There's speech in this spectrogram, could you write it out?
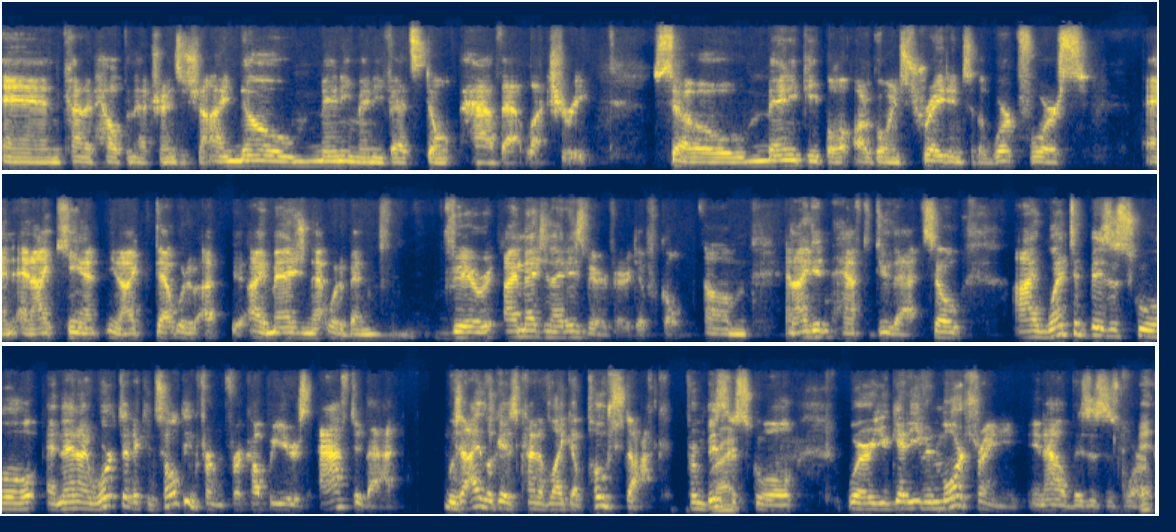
and kind of help in that transition. I know many, many vets don't have that luxury. So many people are going straight into the workforce and and I can't, you know, I that would I, I imagine that would have been very I imagine that is very, very difficult. Um, and I didn't have to do that. So I went to business school and then I worked at a consulting firm for a couple years after that which I look at as kind of like a postdoc from business right. school, where you get even more training in how businesses work. And,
